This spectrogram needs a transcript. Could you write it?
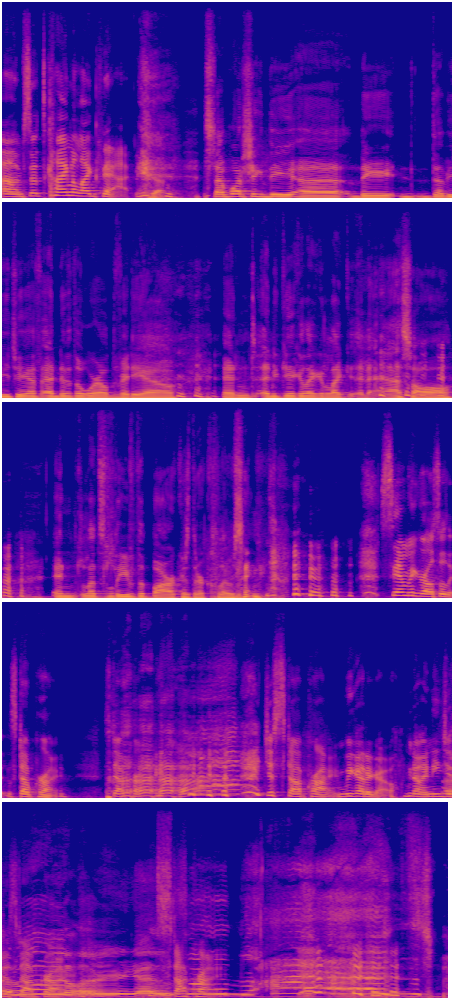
Um, so it's kind of like that. Yeah. Stop watching the uh the WTF end of the world video and and giggling like an asshole and let's leave the bar because they're closing. Sammy girls was like, stop crying. Stop crying. just stop crying. We got to go. No, I need you to stop crying. Stop crying.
